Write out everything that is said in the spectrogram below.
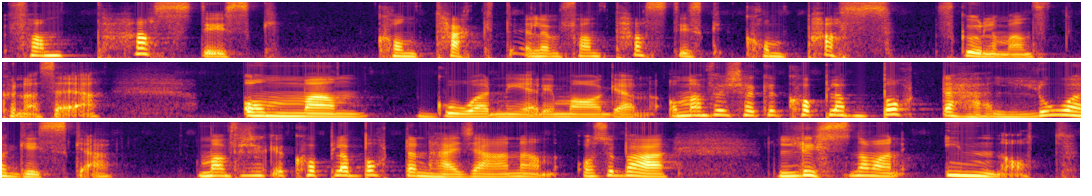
fantastisk kontakt, eller en fantastisk kompass, skulle man kunna säga, om man går ner i magen. Om man försöker koppla bort det här logiska, om man försöker koppla bort den här hjärnan och så bara lyssnar man inåt.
